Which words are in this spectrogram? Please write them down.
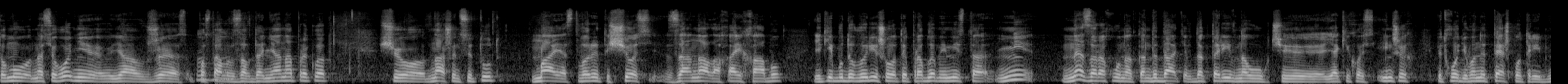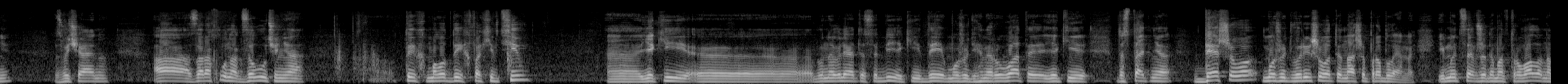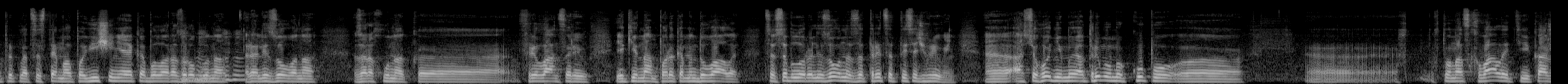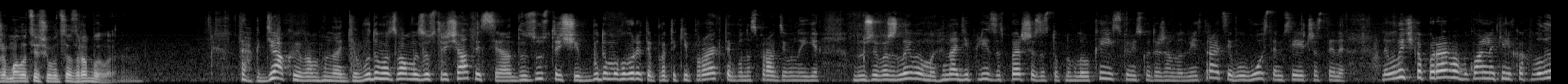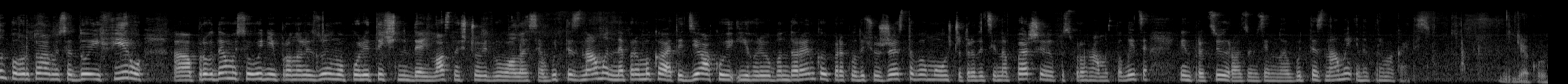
Тому на сьогодні я вже поставив завдання, наприклад, що наш інститут має створити щось за аналог айхабу, який буде вирішувати проблеми міста ні. Не за рахунок кандидатів, докторів наук чи якихось інших підходів, вони теж потрібні, звичайно. А за рахунок залучення тих молодих фахівців, які е, ви уявляєте собі, які ідеї можуть генерувати, які достатньо дешево можуть вирішувати наші проблеми. І ми це вже демонстрували. Наприклад, система оповіщення, яка була розроблена, реалізована за рахунок е, фрілансерів, які нам порекомендували. Це все було реалізовано за 30 тисяч гривень. Е, а сьогодні ми отримуємо купу. Е, е, Хто нас хвалить і каже, молодці, що ви це зробили. Так, дякую вам, Геннадію. Будемо з вами зустрічатися. До зустрічі. Будемо говорити про такі проекти, бо насправді вони є дуже важливими. Геннадій Пліз, перший заступник голови Київської міської державної адміністрації, був гостем цієї частини. Невеличка перерва, буквально кілька хвилин. Повертаємося до ефіру. Проведемо сьогодні і проаналізуємо політичний день. Власне, що відбувалося. Будьте з нами, не перемикайте. Дякую Ігорю Бондаренко, перекладачу жестової мови, що традиційно перший випуск програми Столиця. Він працює разом зі мною. Будьте з нами і не перемикайтесь. Дякую.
